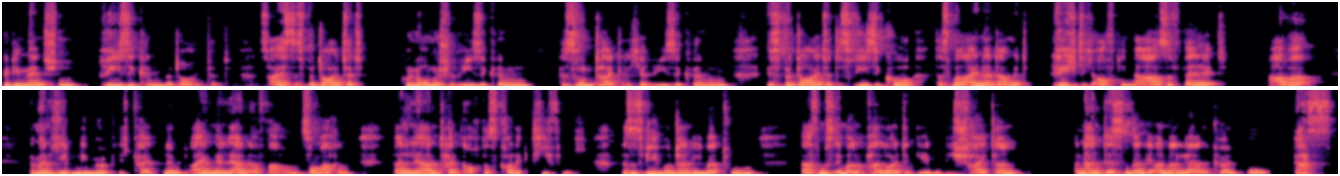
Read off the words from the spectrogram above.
für die Menschen Risiken bedeutet. Das heißt, es bedeutet ökonomische Risiken, gesundheitliche Risiken. Es bedeutet das Risiko, dass mal einer damit richtig auf die Nase fällt. Aber wenn man jedem die Möglichkeit nimmt, eigene Lernerfahrung zu machen, dann lernt halt auch das Kollektiv nicht. Das ist wie im Unternehmertum. Es muss immer ein paar Leute geben, die scheitern, anhand dessen dann die anderen lernen können, oh, das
